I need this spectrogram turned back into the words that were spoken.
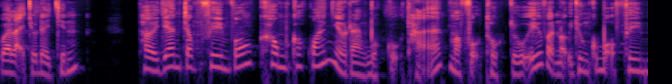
Quay lại chủ đề chính, thời gian trong phim vốn không có quá nhiều ràng buộc cụ thể mà phụ thuộc chủ yếu vào nội dung của bộ phim.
